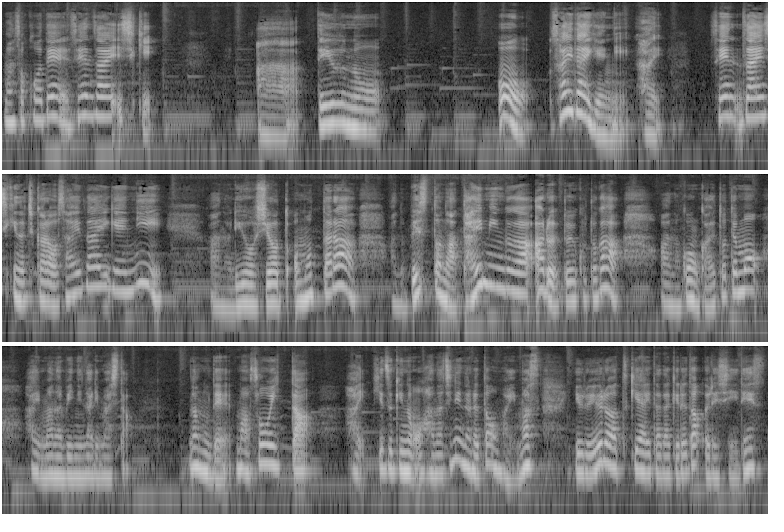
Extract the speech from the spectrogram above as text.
まあ、そこで潜在意識あっていうのを最大限に、はい、潜在意識の力を最大限にあの利用しようと思ったらあのベストなタイミングがあるということがあの今回とても、はい、学びになりました。なので、まあ、そういった、はい、気づきのお話になると思います。ゆるゆるお付き合いいただけると嬉しいです。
